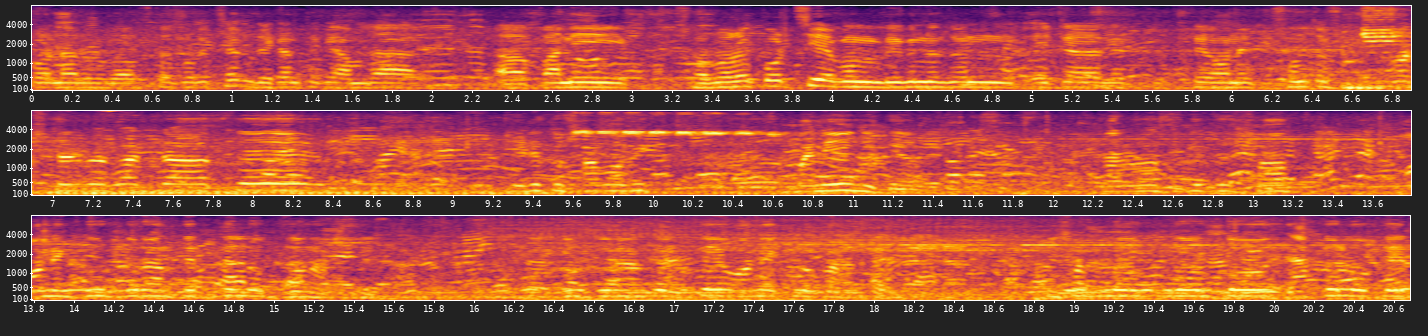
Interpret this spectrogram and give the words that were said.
কর্নারের ব্যবস্থা করেছেন, যেখান থেকে আমরা পানি সরবরাহ করছি এবং বিভিন্ন জন এটাতে অনেক সন্তুষ্ট। কষ্টের ব্যাপারটা আছে, এটা তো স্বাভাবিক মানেই নিতে হবে। কারণ হচ্ছে কিন্তু সব অনেক দূর দূরান্তের লোকজন আসছে। দূর দূরান্তের অনেক লোক আসছে। এসব লোকজন তো এত লোকের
